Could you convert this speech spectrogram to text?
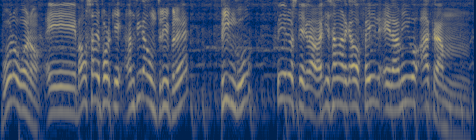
Bueno, bueno, eh, vamos a ver por qué han tirado un triple, Pingu, pero es que claro, aquí se ha marcado fail el amigo Akram.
